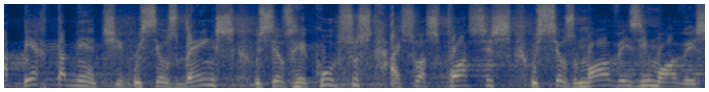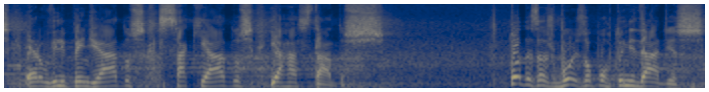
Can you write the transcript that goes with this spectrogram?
abertamente os seus bens, os seus recursos, as suas posses, os seus móveis e imóveis eram vilipendiados, saqueados e arrastados. Todas as boas oportunidades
